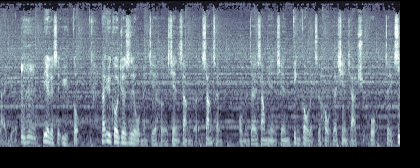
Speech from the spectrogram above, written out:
来源。嗯哼。第二个是预购，那预购就是我们结合线上的商城。我们在上面先订购了之后，在线下取货，这也是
